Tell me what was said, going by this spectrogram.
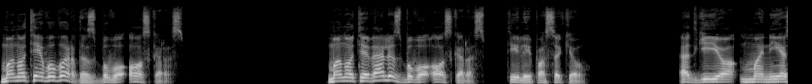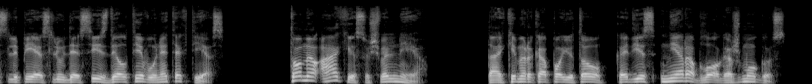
Mano tėvo vardas buvo Oskaras. Mano tėvelis buvo Oskaras, tyliai pasakiau. Atgyjo manies lipėjęs liūdėsys dėl tėvų netekties. Tomio akis sušvelnėjo. Ta akimirką pajutau, kad jis nėra blogas žmogus.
